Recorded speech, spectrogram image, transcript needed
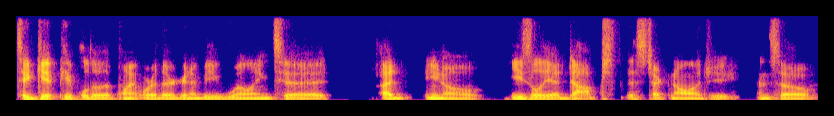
to get people to the point where they're going to be willing to, uh, you know, easily adopt this technology. And so,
